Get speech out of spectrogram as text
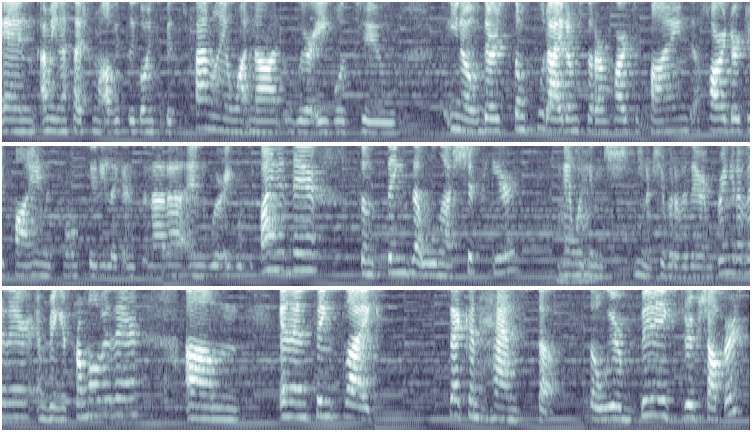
And I mean aside from obviously going to visit family and whatnot we're able to you know there's some food items that are hard to find harder to find in a small city like Ensenada and we're able to find it there some things that will not ship here mm-hmm. and we mm-hmm. can you know ship it over there and bring it over there and bring it from over there um, and then things like secondhand stuff so we're big thrift shoppers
